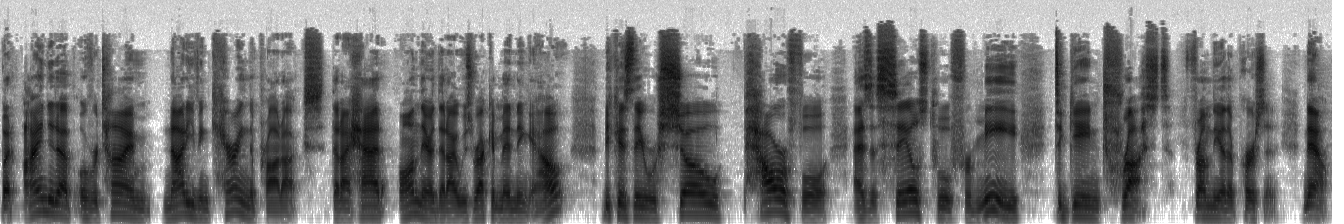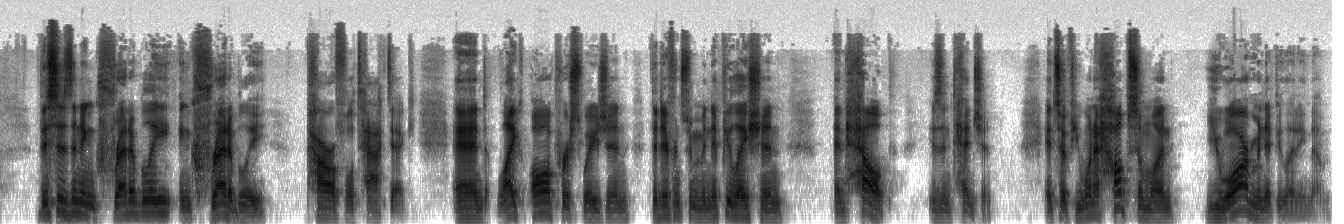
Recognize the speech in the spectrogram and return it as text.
But I ended up over time not even carrying the products that I had on there that I was recommending out because they were so powerful as a sales tool for me to gain trust from the other person. Now, this is an incredibly, incredibly powerful tactic. And like all persuasion, the difference between manipulation and help is intention. And so if you want to help someone, you are manipulating them,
